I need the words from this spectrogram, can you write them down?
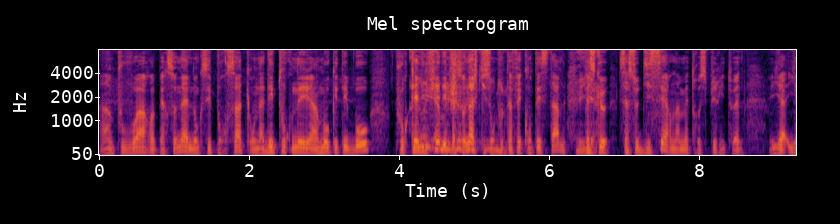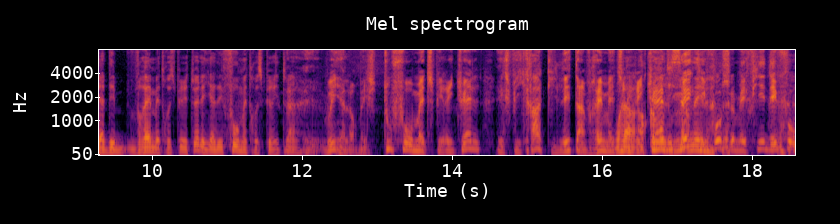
à un pouvoir personnel. Donc c'est pour ça qu'on a détourné un mot qui était beau pour qualifier ah, des je- personnages qui sont tout à fait contestables, Et parce a- que ça se discerne un maître spirituel. Il y, a, il y a des vrais maîtres spirituels et il y a des faux maîtres spirituels. Euh, oui, alors, mais tout faux maître spirituel expliquera qu'il est un vrai maître Voilà, spirituel, discerner mais qu'il faut se méfier des faux.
